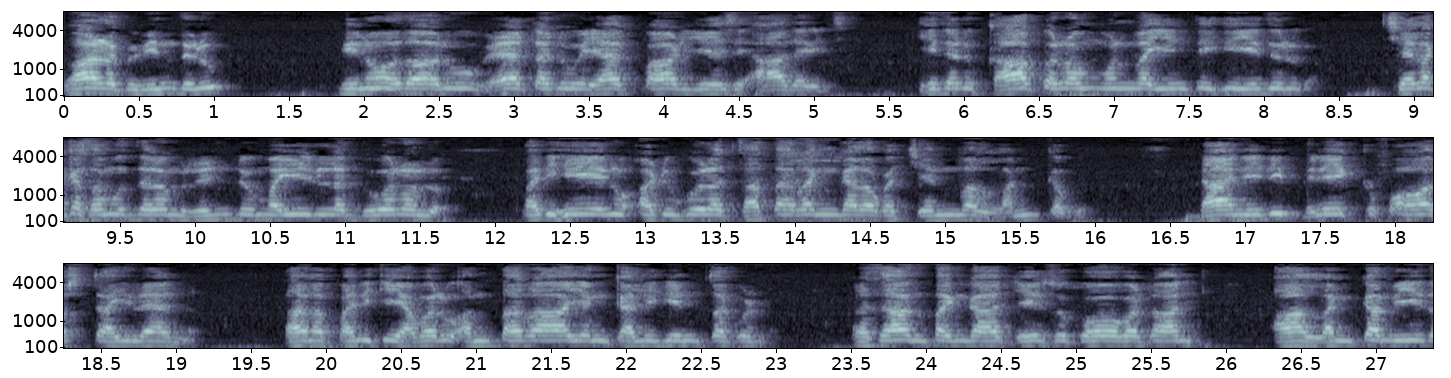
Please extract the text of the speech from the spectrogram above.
వాళ్ళకు విందులు వినోదాలు వేటలు ఏర్పాటు చేసి ఆదరించి ఇతడు కాపురం ఉన్న ఇంటికి ఎదురుగా చిలక సముద్రం రెండు మైళ్ళ దూరంలో పదిహేను అడుగుల చతరంగల ఒక చిన్న లంక దానిని దానిది బ్రేక్ఫాస్ట్ ఐలాండ్. తన పనికి ఎవరు అంతరాయం కలిగించకుండా ప్రశాంతంగా చేసుకోవటానికి ఆ లంక మీద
